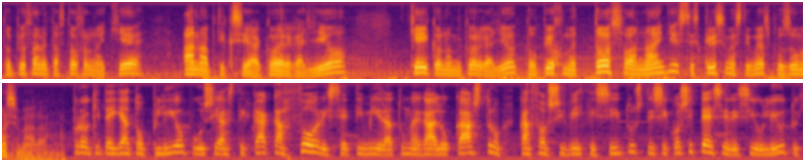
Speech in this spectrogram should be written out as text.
το οποίο θα είναι ταυτόχρονα και αναπτυξιακό εργαλείο, και οικονομικό εργαλείο το οποίο έχουμε τόσο ανάγκη στις κρίσιμες στιγμές που ζούμε σήμερα. Πρόκειται για το πλοίο που ουσιαστικά καθόρισε τη μοίρα του Μεγάλου Κάστρου καθώς η βήθησή του στις 24 Ιουλίου του 1669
